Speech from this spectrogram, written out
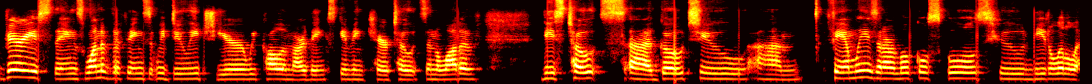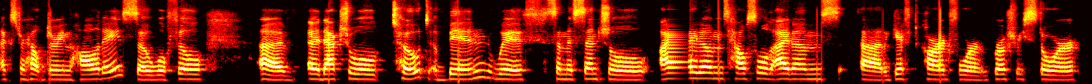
various things. One of the things that we do each year, we call them our Thanksgiving care totes. And a lot of these totes uh, go to um, families in our local schools who need a little extra help during the holidays. So we'll fill uh, an actual tote, a bin with some essential items, household items, uh, a gift card for a grocery store,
